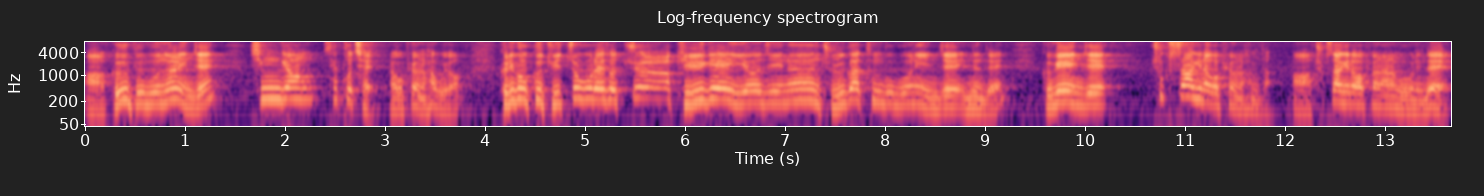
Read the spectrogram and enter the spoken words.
어, 그 부분을 이제 신경세포체라고 표현을 하고요. 그리고 그 뒤쪽으로 해서 쭉 길게 이어지는 줄 같은 부분이 이제 있는데 그게 이제 축삭이라고 표현을 합니다. 어, 축삭이라고 표현하는 부분인데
